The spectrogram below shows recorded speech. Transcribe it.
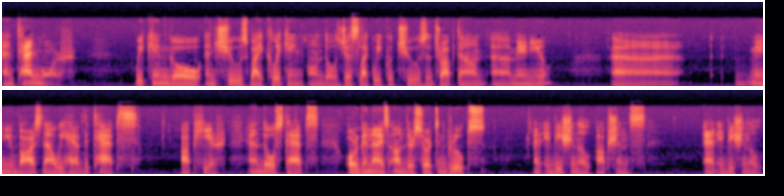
and 10 more. We can go and choose by clicking on those just like we could choose a drop-down uh, menu uh, menu bars. Now we have the tabs up here. And those tabs organize under certain groups and additional options and additional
